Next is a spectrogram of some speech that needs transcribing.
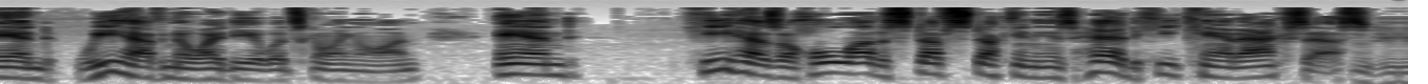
and we have no idea what's going on and he has a whole lot of stuff stuck in his head he can't access, mm-hmm.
